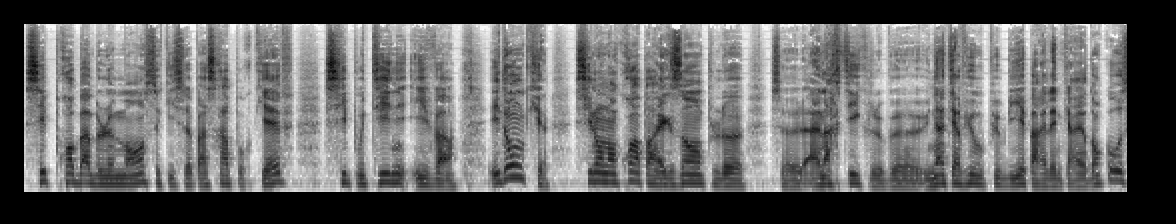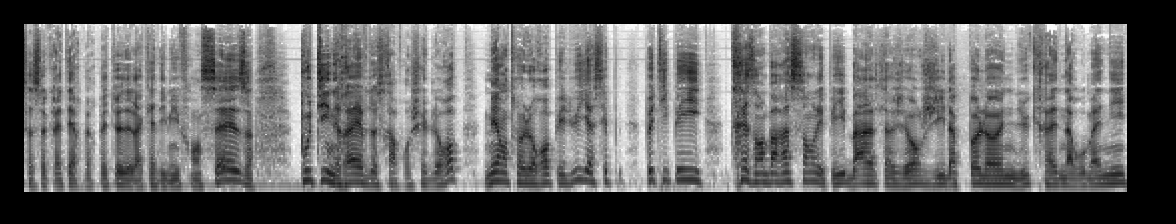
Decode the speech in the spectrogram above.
c'est probablement ce qui se passera pour Kiev si Poutine y va. Et donc, si l'on en croit par exemple un article, euh, une interview publiée par Hélène Carrère d'Ancos, sa secrétaire perpétuelle de l'Académie française, Poutine rêve de se rapprocher de l'Europe, mais entre l'Europe et lui, il y a ces petits pays très embarrassants, les pays baltes, la Géorgie, la Pologne, l'Ukraine, la Roumanie,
